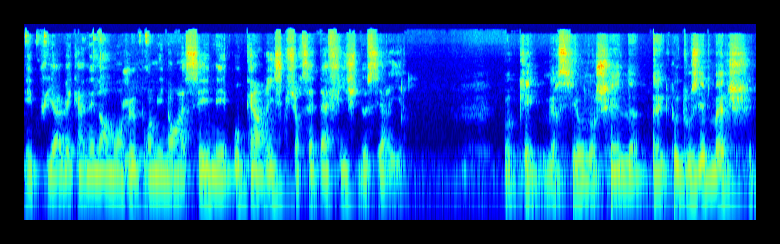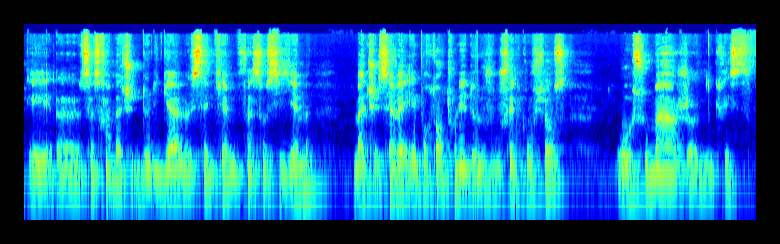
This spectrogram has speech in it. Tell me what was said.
et puis avec un énorme enjeu pour Milan AC, mais aucun risque sur cette affiche de série. Ok, merci. On enchaîne avec le 12e match, et euh, ce sera un match de Liga, le 7e face au 6e. Match serré, et pourtant tous les deux, vous faites confiance au sous-marin jaune, Chris.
